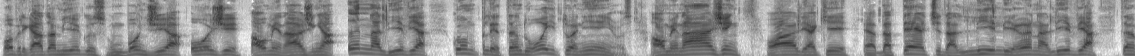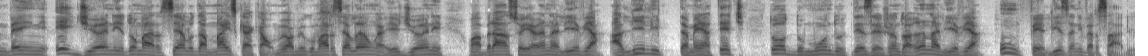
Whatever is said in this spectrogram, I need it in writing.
Obrigado, amigos. Um bom dia. Hoje, a homenagem a Ana Lívia, completando oito aninhos. A homenagem, olha aqui, é da Tete, da Liliana Lívia, também Ediane do Marcelo da Mais Cacau. Meu amigo Marcelão, a Ediane, um abraço aí a Ana Lívia, a Lili, também a Tete, todo mundo desejando a Ana Lívia um feliz aniversário.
